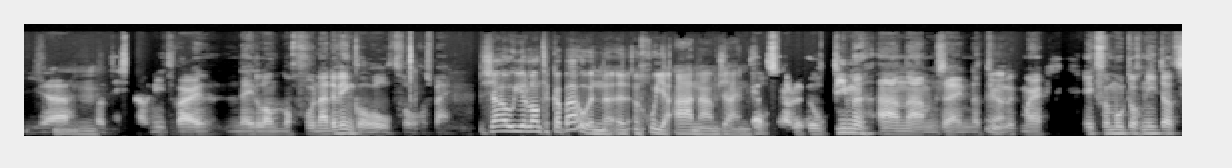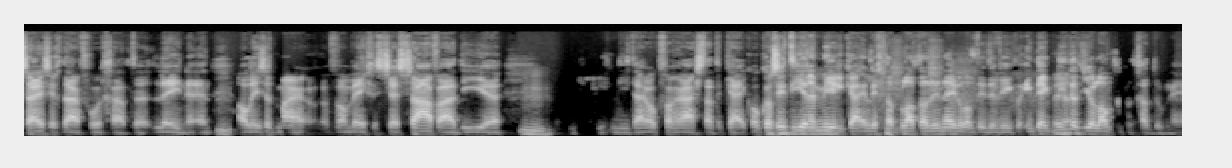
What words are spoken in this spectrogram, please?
ja, Mm. dat is nou niet waar Nederland nog voor naar de winkel holt, volgens mij. Zou Jolante Cabau een, een, een goede aannaam zijn? Dat zou de ultieme aanname zijn natuurlijk. Maar ik vermoed toch niet dat zij zich daarvoor gaat eh, lenen. En Mm. al is het maar vanwege Cess Sava, die, eh, Mhm. die, die daar ook van raar staat te kijken. Ook al zit hij in Amerika en ligt dat blad dan in Nederland in de winkel. Ik denk niet dat Jolante dat gaat doen, nee.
